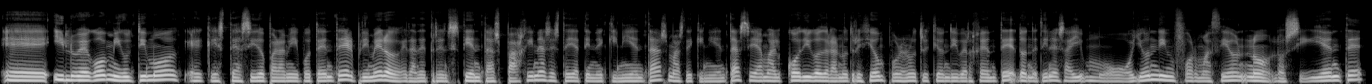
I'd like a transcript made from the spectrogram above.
Eh, y luego mi último, eh, que este ha sido para mí potente, el primero era de 300 páginas, este ya tiene 500, más de 500, se llama El Código de la Nutrición por una nutrición divergente, donde tienes ahí un mogollón de información, no, lo siguiente,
